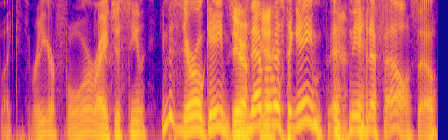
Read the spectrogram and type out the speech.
like three or four, right? Just seemed he missed zero games. Zero, He's never yeah. missed a game in the NFL, so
